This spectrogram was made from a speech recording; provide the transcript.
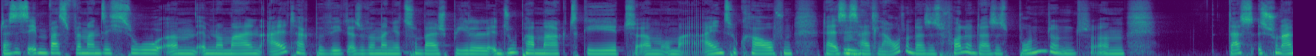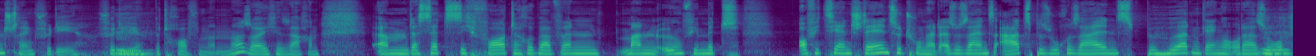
das ist eben was, wenn man sich so ähm, im normalen Alltag bewegt. Also wenn man jetzt zum Beispiel in den Supermarkt geht, ähm, um einzukaufen, da ist mhm. es halt laut und da ist es voll und da ist es bunt und ähm, das ist schon anstrengend für die, für die mhm. Betroffenen, ne, solche Sachen. Ähm, das setzt sich fort darüber, wenn man irgendwie mit offiziellen Stellen zu tun hat, also seien es Arztbesuche, seien es Behördengänge oder so, mhm.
